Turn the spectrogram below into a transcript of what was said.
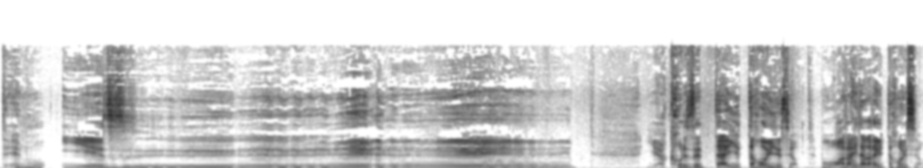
でも言えずいや、これ絶対言った方がいいですよ。もう笑いながら言った方がいいですよ。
